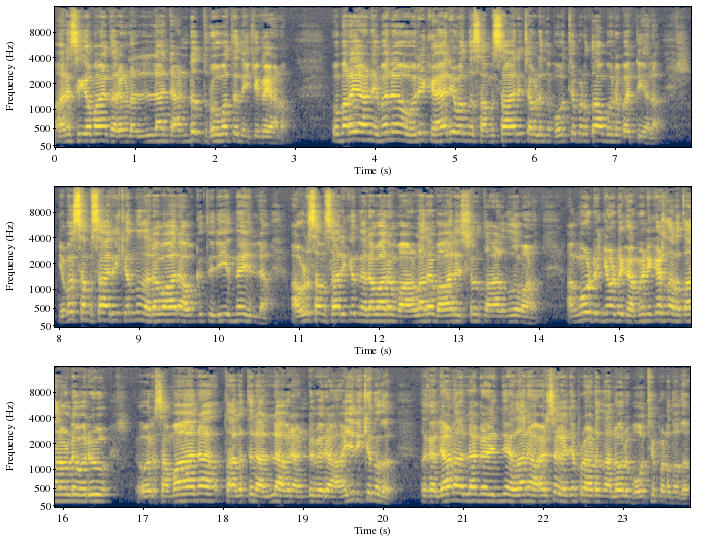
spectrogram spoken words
മാനസികമായ തലങ്ങളെല്ലാം രണ്ട് ധ്രുവത്തിൽ നിൽക്കുകയാണ് ഇപ്പൊ പറയാണ് ഇവന് ഒരു കാര്യം ഒന്ന് സംസാരിച്ച് അവളിന്ന് ബോധ്യപ്പെടുത്താൻ പോലും പറ്റിയല്ല. ഇവ സംസാരിക്കുന്ന നിലവാരം അവൾക്ക് തിരിയുന്നേ ഇല്ല. അവൾ സംസാരിക്കുന്ന നിലവാരം വളരെ ബാലിശ്യവും താഴ്ന്നതുമാണ്. അങ്ങോട്ടും ഇങ്ങോട്ടും കമ്മ്യൂണിക്കേഷൻ നടത്താനുള്ള ഒരു ഒരു സമാന തലത്തിലല്ല അവർ രണ്ടുപേരും ആയിരിക്കുന്നത്. അത് കല്യാണം എല്ലാം കഴിഞ്ഞ് ഏതാനും ആഴ്ച കഴിഞ്ഞപ്പോഴാണ് നല്ലപോലെ ബോധ്യപ്പെടുന്നത്.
